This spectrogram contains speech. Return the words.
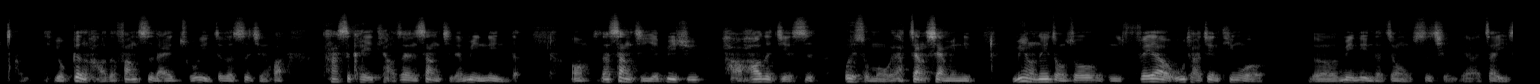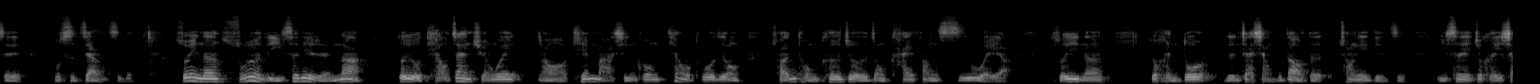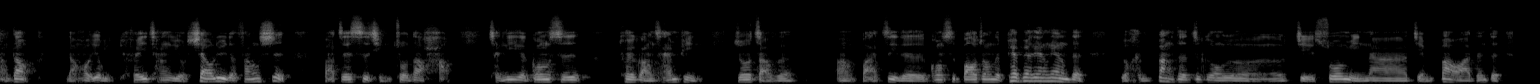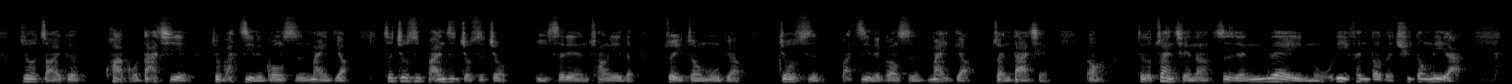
有更好的方式来处理这个事情的话，他是可以挑战上级的命令的，哦，那上级也必须好好的解释为什么我要这样下命令，没有那种说你非要无条件听我呃命令的这种事情，呃，在以色列不是这样子的，所以呢，所有的以色列人呐都有挑战权威哦，天马行空，跳脱这种传统窠臼的这种开放思维啊。所以呢，有很多人家想不到的创业点子，以色列就可以想到，然后用非常有效率的方式把这些事情做到好。成立一个公司，推广产品，最后找个啊，把自己的公司包装的漂漂亮亮的，有很棒的这种解说明啊、简报啊等等，最后找一个跨国大企业，就把自己的公司卖掉。这就是百分之九十九以色列人创业的最终目标。就是把自己的公司卖掉赚大钱哦，这个赚钱呢是人类努力奋斗的驱动力啦。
